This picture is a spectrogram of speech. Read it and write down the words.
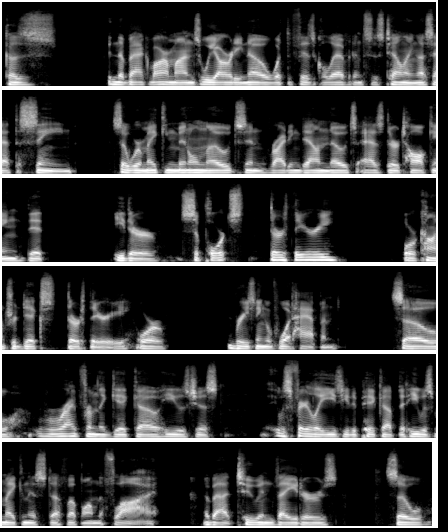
Because in the back of our minds, we already know what the physical evidence is telling us at the scene. So we're making mental notes and writing down notes as they're talking that either supports their theory or contradicts their theory or reasoning of what happened. So right from the get go, he was just it was fairly easy to pick up that he was making this stuff up on the fly about two invaders. So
